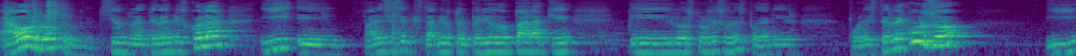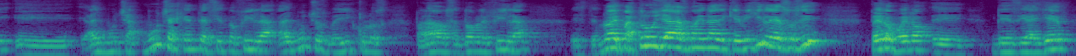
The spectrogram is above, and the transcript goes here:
ahorro que hicieron durante el año escolar y eh, parece ser que está abierto el periodo para que los profesores puedan ir por este recurso y eh, hay mucha, mucha gente haciendo fila, hay muchos vehículos parados en doble fila, este, no hay patrullas, no hay nadie que vigile, eso sí, pero bueno, eh, desde ayer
